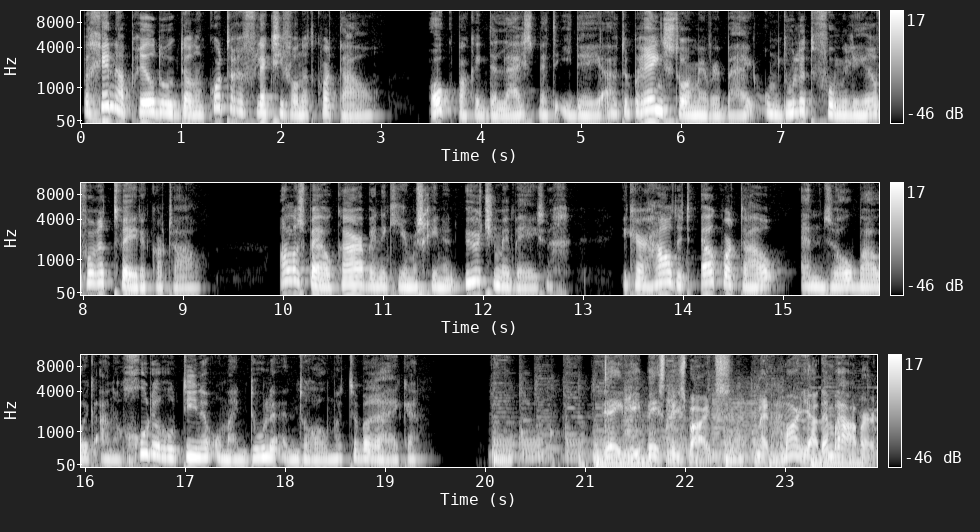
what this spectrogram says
Begin april doe ik dan een korte reflectie van het kwartaal. Ook pak ik de lijst met de ideeën uit de brainstorm er weer bij om doelen te formuleren voor het tweede kwartaal. Alles bij elkaar ben ik hier misschien een uurtje mee bezig. Ik herhaal dit elk kwartaal en zo bouw ik aan een goede routine om mijn doelen en dromen te bereiken. Daily Business Bites met Marja Den Braber.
